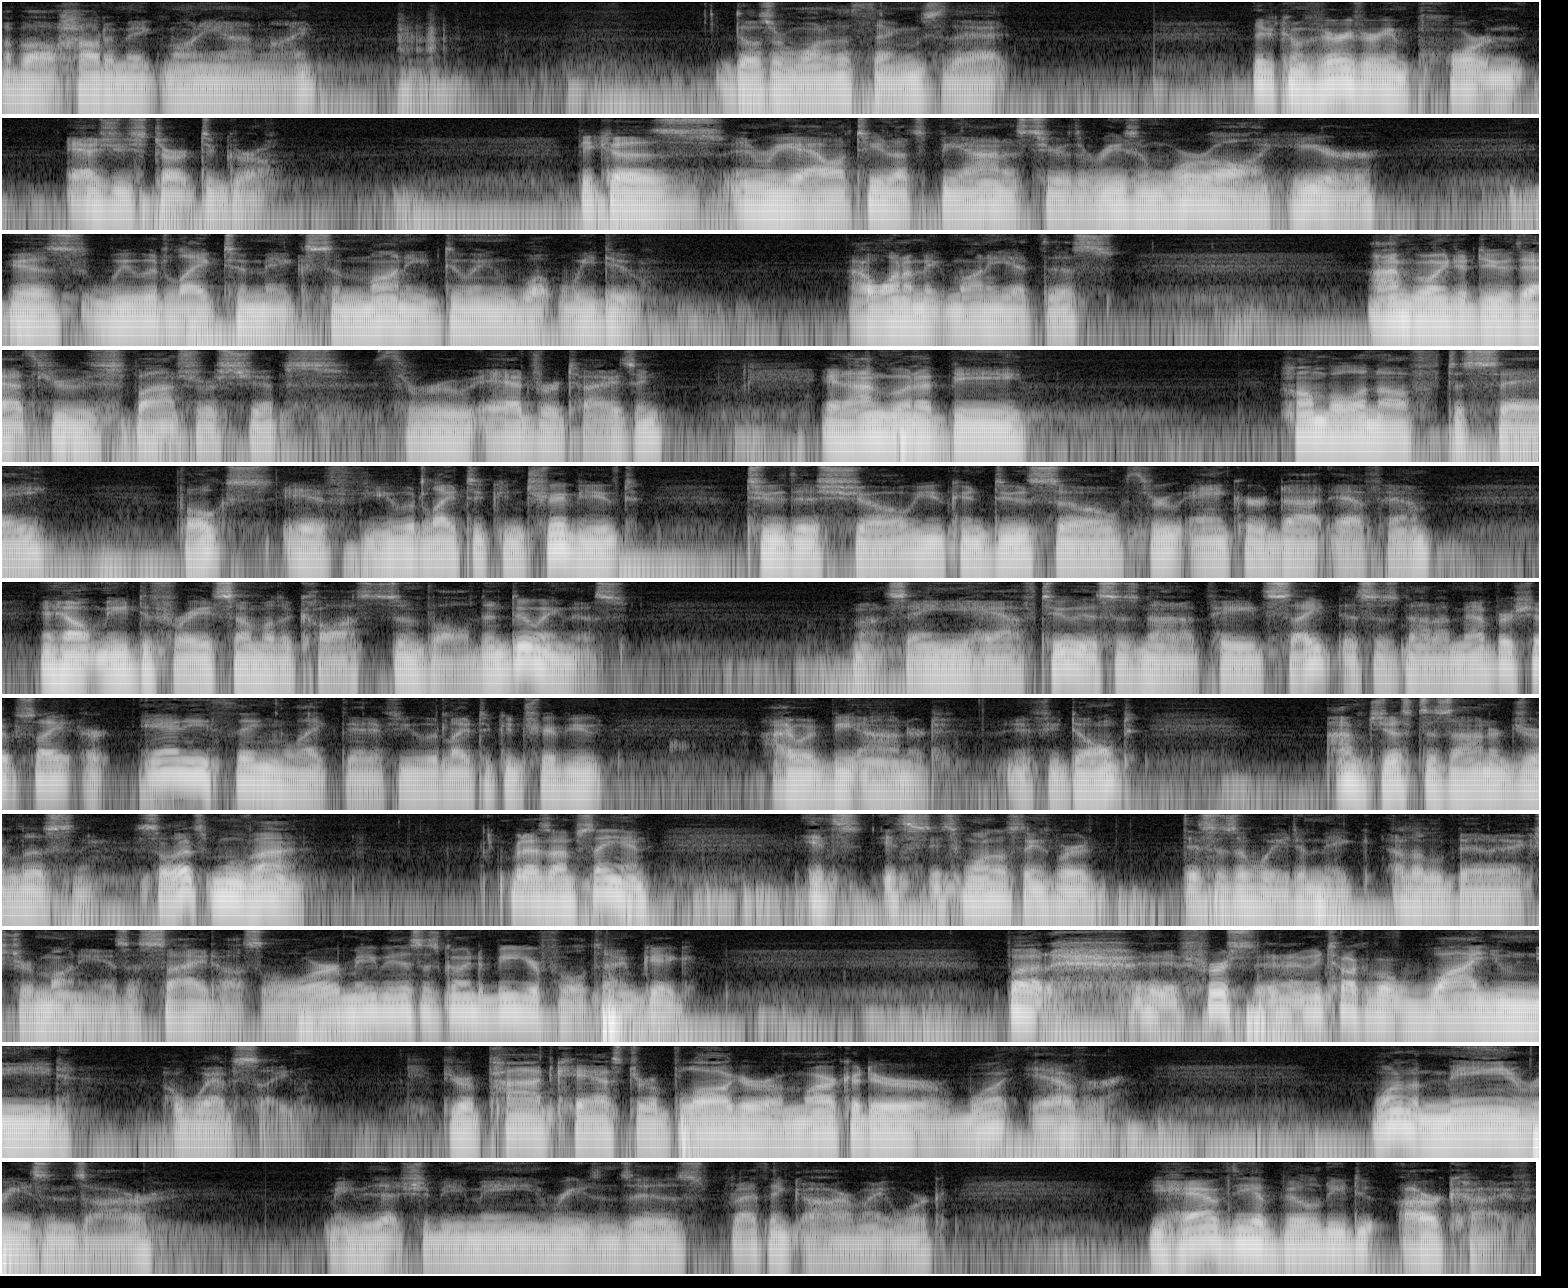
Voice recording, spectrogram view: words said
about how to make money online, those are one of the things that they become very, very important as you start to grow. Because in reality, let's be honest here, the reason we're all here is we would like to make some money doing what we do. I want to make money at this. I'm going to do that through sponsorships, through advertising, and I'm going to be humble enough to say, folks, if you would like to contribute to this show, you can do so through anchor.fm and help me defray some of the costs involved in doing this. I'm not saying you have to. This is not a paid site. This is not a membership site or anything like that. If you would like to contribute, I would be honored. If you don't, I'm just as honored you're listening. So let's move on. But as I'm saying, it's it's it's one of those things where this is a way to make a little bit of extra money as a side hustle, or maybe this is going to be your full time gig. But uh, first, let me talk about why you need a website. If you're a podcaster, a blogger, a marketer, or whatever, one of the main reasons are maybe that should be main reasons is, but I think R might work you have the ability to archive.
